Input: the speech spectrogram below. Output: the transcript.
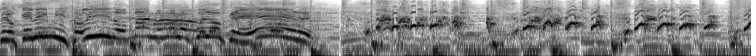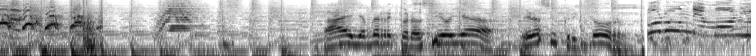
¡Pero que ven mis oídos, mano! ¡No lo puedo creer! Ay, ya me reconoció ya. Era suscriptor. ¡Por un demonio,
